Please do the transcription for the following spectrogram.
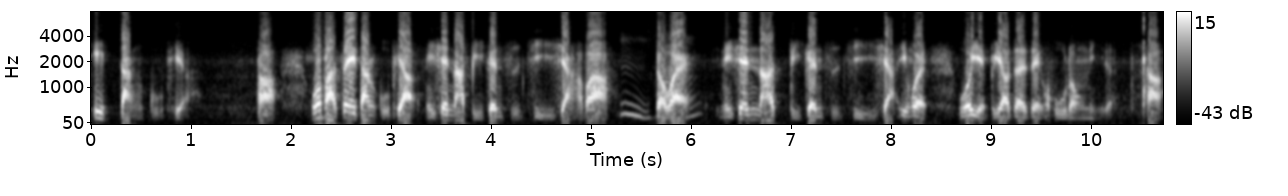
一档股票，啊，我把这一档股票，你先拿笔跟纸记一下，好不好？嗯，各位，你先拿笔跟纸记一下，因为我也不要在这里糊弄你了。啊，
